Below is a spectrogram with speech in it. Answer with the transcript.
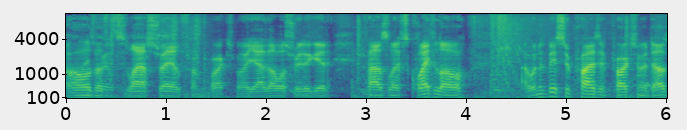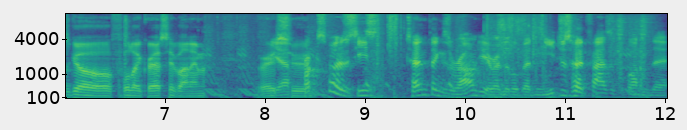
Oh, nice that's rail. last rail from Proxima. Yeah, that was really good. Faz left's quite low. I wouldn't be surprised if Proxima does go full aggressive on him very yeah, soon. Proximo, is, he's turned things around here a little bit, and he just heard Faz at the bottom there.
